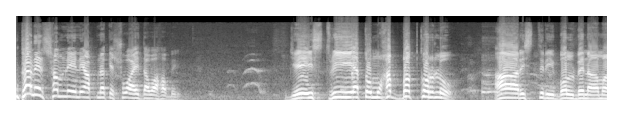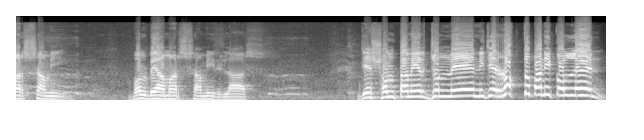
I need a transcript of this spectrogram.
উঠানের সামনে এনে আপনাকে শোয়ায় দেওয়া হবে। যে স্ত্রী এত মোহাব্বত করল, আর স্ত্রী বলবে না আমার স্বামী, বলবে আমার স্বামীর লাশ। যে সন্তানের জন্যে নিজের রক্ত পানি করলেন,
